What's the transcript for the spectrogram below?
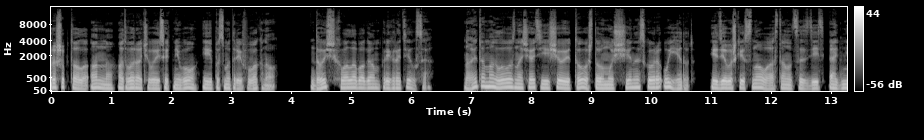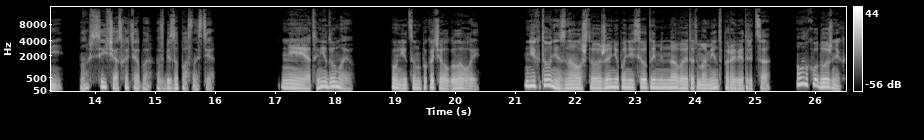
прошептала Анна, отворачиваясь от него и посмотрев в окно. Дождь, хвала богам, прекратился. Но это могло означать еще и то, что мужчины скоро уедут, и девушки снова останутся здесь одни, но сейчас хотя бы в безопасности. «Нет, не думаю», — Куницын покачал головой. «Никто не знал, что Женю понесет именно в этот момент проветриться. Он художник,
